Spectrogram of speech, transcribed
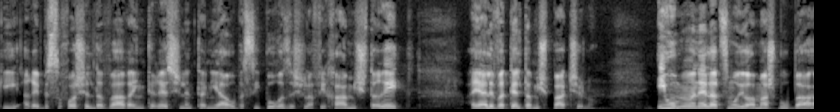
כי הרי בסופו של דבר האינטרס של נתניהו בסיפור הזה של ההפיכה המשטרית היה לבטל את המשפט שלו. אם הוא ממנה לעצמו יועמ"ש בובה,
